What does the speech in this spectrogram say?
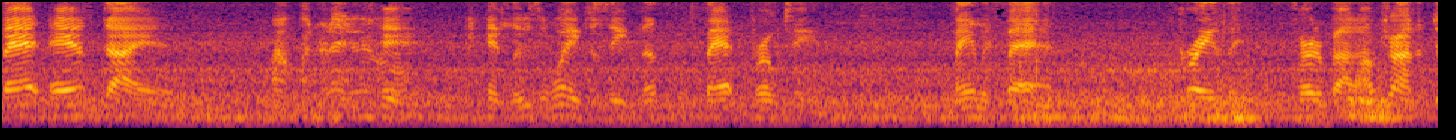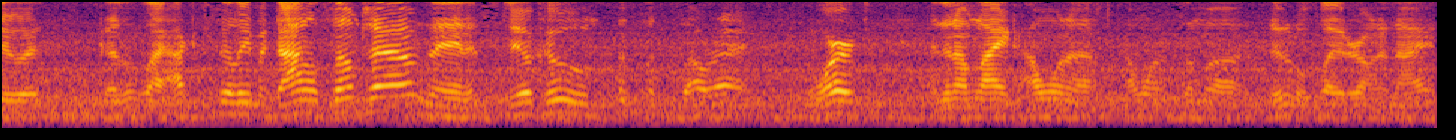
fat ass diet. and losing weight just eating nothing but fat and protein. Mainly fat. It's crazy. I just heard about it. I'm trying to do it because it's like I can still eat McDonald's sometimes and it's still cool. it's all right. It worked. And then I'm like, I wanna, I want some uh, noodles later on tonight,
